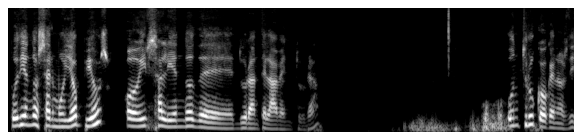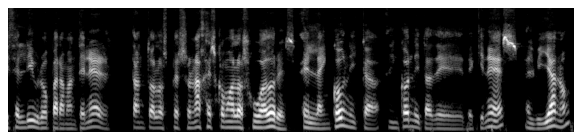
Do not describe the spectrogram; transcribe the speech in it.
Pudiendo ser muy obvios o ir saliendo de, durante la aventura. Un truco que nos dice el libro para mantener tanto a los personajes como a los jugadores en la incógnita, incógnita de, de, quién es, el villano,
